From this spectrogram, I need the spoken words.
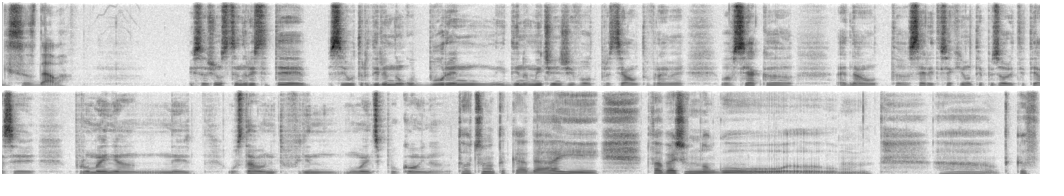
ги създава. И всъщност сценаристите са отредили много бурен и динамичен живот през цялото време. Във всяка една от сериите, всеки от епизодите тя се променя, не остава нито в един момент спокойна. Точно така, да. И това беше много а, такъв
